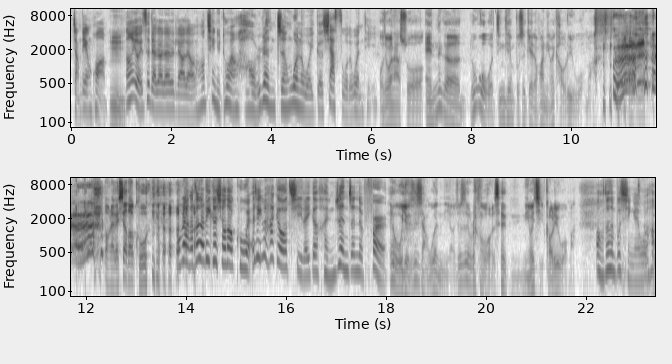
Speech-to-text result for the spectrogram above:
讲电话。嗯。然后有一次聊聊聊聊聊，然后庆女突然好认真问了我一个吓死我的问题。我就问他说：“哎，那个如果我今天不是 gay 的话，你会考虑我吗？” 我们两个笑到哭。我们两个真的立刻笑到哭哎！而且因为他给我起了一个很认真的份儿。哎，我有一次想。想问你哦，就是如果我是 你会起考虑我吗？哦，真的不行哎，我好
